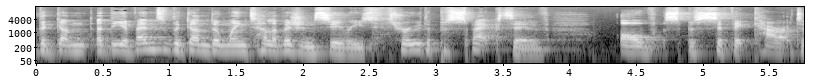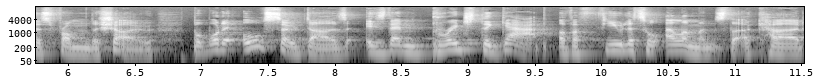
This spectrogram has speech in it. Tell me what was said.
the gun at the events of the Gundam Wing television series through the perspective of specific characters from the show. But what it also does is then bridge the gap of a few little elements that occurred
